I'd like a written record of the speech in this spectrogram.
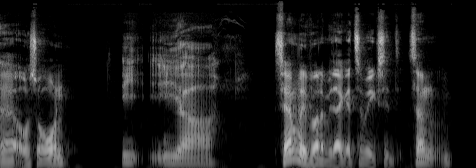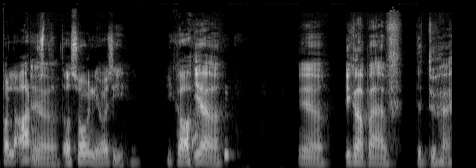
uh, osoon, jaa, see on võib-olla midagi, et sa võiksid, see on võib-olla arvestatud osooni osi, iga, jaa, jaa, iga päev teed ühe.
